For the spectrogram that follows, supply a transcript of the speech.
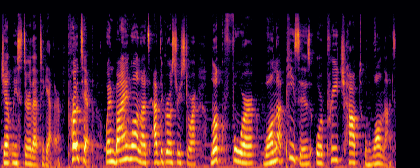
gently stir that together. Pro tip, when buying walnuts at the grocery store, look for walnut pieces or pre-chopped walnuts.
